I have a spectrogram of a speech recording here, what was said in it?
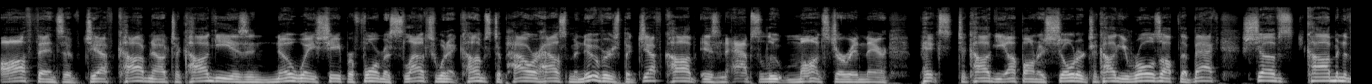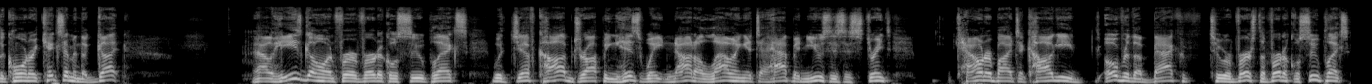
offense of Jeff Cobb. Now, Takagi is in no way, shape, or form a slouch when it comes to powerhouse maneuvers, but Jeff Cobb is an absolute monster in there. Picks Takagi up on his shoulder. Takagi rolls off the back, shoves Cobb into the corner, kicks him in the gut. Now he's going for a vertical suplex with Jeff Cobb dropping his weight, not allowing it to happen, uses his strength, counter by Takagi over the back to reverse the vertical suplex.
